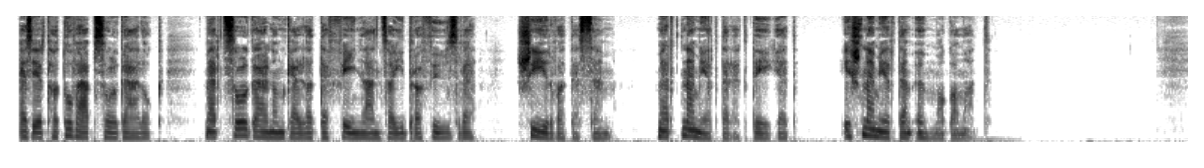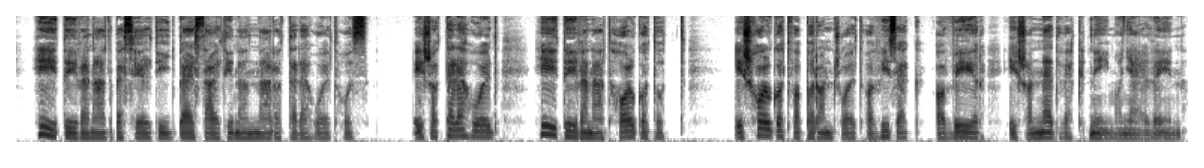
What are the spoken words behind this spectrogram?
Ezért, ha tovább szolgálok, mert szolgálnom kell a te fényláncaidra fűzve, sírva teszem, mert nem értelek téged, és nem értem önmagamat. Hét éven át beszélt így Belszáltinannár a teleholdhoz, és a telehold hét éven át hallgatott, és hallgatva parancsolt a vizek, a vér és a nedvek néma nyelvén.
